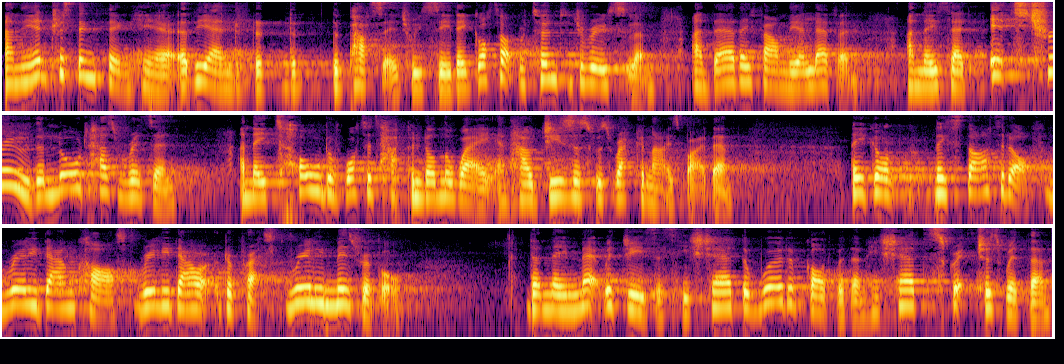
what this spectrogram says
And the interesting thing here at the end of the, the, the, passage, we see they got up, returned to Jerusalem, and there they found the eleven. And they said, It's true, the Lord has risen. And they told of what had happened on the way and how Jesus was recognized by them. They, got, they started off really downcast, really down, depressed, really miserable. Then they met with Jesus. He shared the word of God with them, he shared the scriptures with them.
